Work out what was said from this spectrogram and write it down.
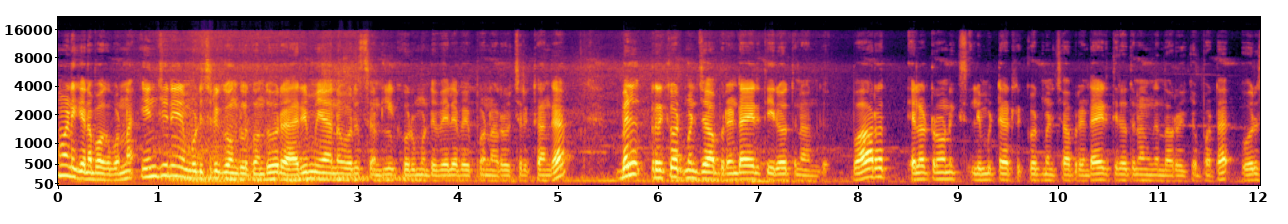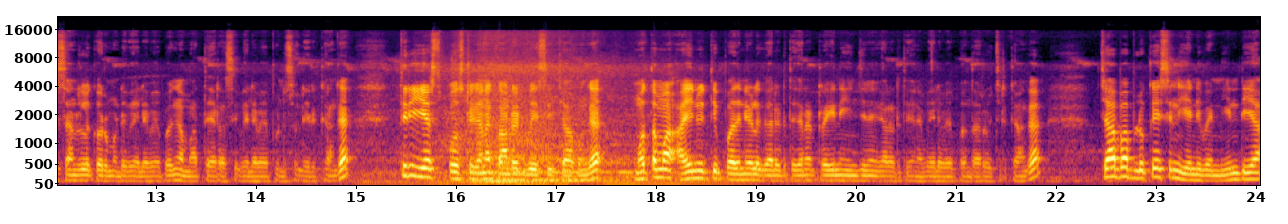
நம்ம இன்றைக்கி என்ன பார்க்க போறோம்னா இன்ஜினியர் முடிச்சிருக்கவங்களுக்கு வந்து ஒரு அருமையான ஒரு சென்ட்ரல் கவர்மெண்ட் வேலை வாய்ப்பு அறிவிச்சிருக்காங்க. பெல் ரெக்ரூட்மெண்ட் ஜாப் ரெண்டாயிரத்தி இருபத்தி நான்கு. Bharat Electronics Limited recruitment job ரெண்டாயிரத்தி இருபத்தி நான்கு அறிவிக்கப்பட்ட ஒரு சென்ட்ரல் கவர்மெண்ட் வேலை வாய்ப்புங்க மத்திய அரசு வேலை வாய்ப்புன்னு சொல்லியிருக்காங்க. த்ரீ இயர்ஸ் போஸ்ட்டுக்கான கான்ட்ராக்ட் பேசிஸ் ஜாபுங்க மொத்தமாக ஐநூற்றி பதினேழு காலத்துக்கான ட்ரைனிங் இன்ஜினியர் காலத்துக்கான வேலை வாய்ப்பு வந்து அறிவிச்சிருக்காங்க. Job of location anyone India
